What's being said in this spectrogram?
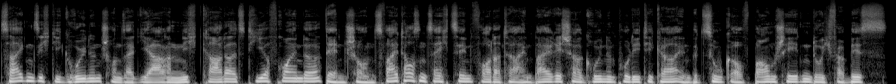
zeigen sich die Grünen schon seit Jahren nicht gerade als Tierfreunde, denn schon 2016 forderte ein bayerischer Grünen-Politiker in Bezug auf Baumschäden durch Verbiss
